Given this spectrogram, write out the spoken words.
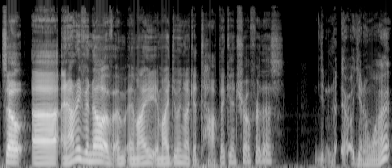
So, uh, and I don't even know if am I am I doing like a topic intro for this? You, you know what?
